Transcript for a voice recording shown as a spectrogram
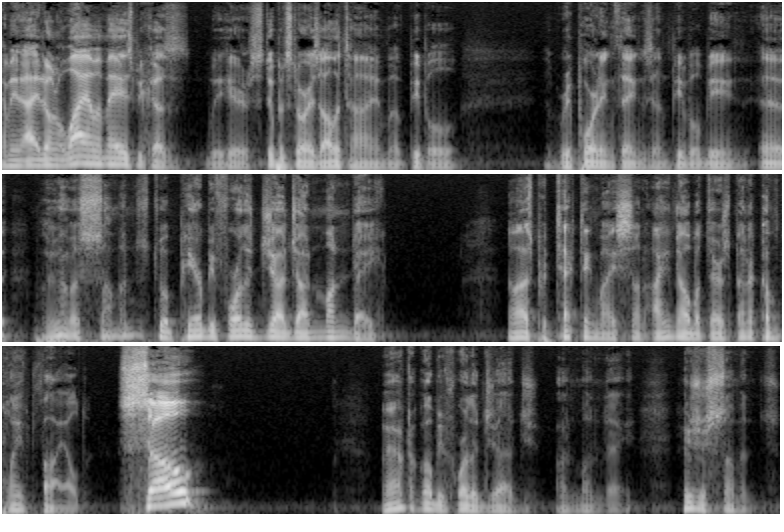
I mean, I don't know why I'm amazed because we hear stupid stories all the time of people reporting things and people being uh, you know, a summons to appear before the judge on Monday. Now, I was protecting my son. I know, but there's been a complaint filed. So? I have to go before the judge on Monday. Here's your summons.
